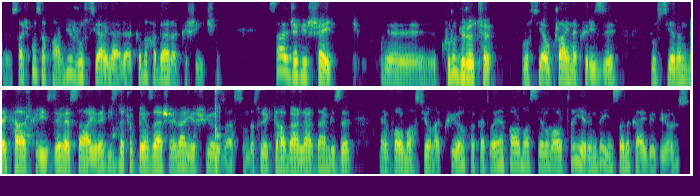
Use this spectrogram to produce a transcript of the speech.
E, saçma sapan bir Rusya ile alakalı haber akışı için. Sadece bir şey, e, kuru gürültü, Rusya-Ukrayna krizi, Rusya'nın beka krizi vesaire. Biz de çok benzer şeyler yaşıyoruz aslında. Sürekli haberlerden bize enformasyon akıyor. Fakat o enformasyonun orta yerinde insanı kaybediyoruz.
